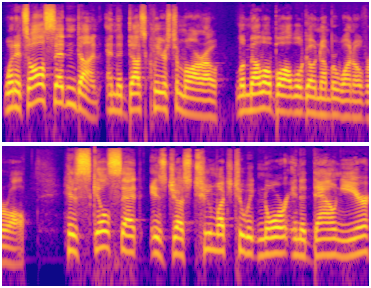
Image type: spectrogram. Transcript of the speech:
When it's all said and done and the dust clears tomorrow, LaMelo Ball will go number one overall his skill set is just too much to ignore in a down year,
